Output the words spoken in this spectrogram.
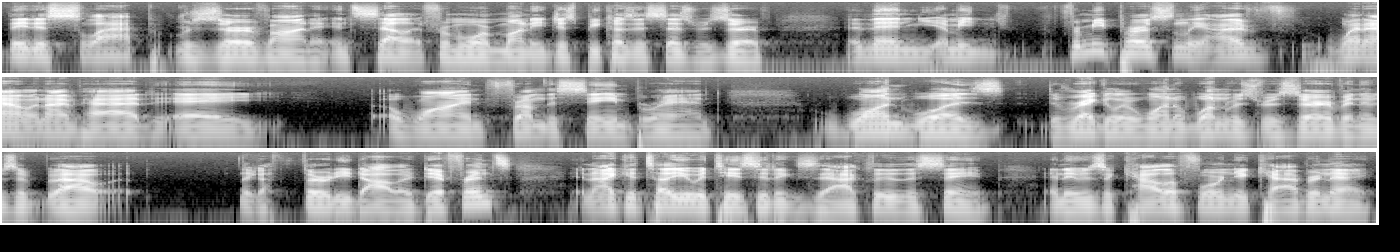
they just slap reserve on it and sell it for more money just because it says reserve and then I mean, for me personally, I've went out and I've had a a wine from the same brand. One was the regular one, one was reserve, and it was about like a thirty dollar difference. And I could tell you it tasted exactly the same, and it was a California Cabernet.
